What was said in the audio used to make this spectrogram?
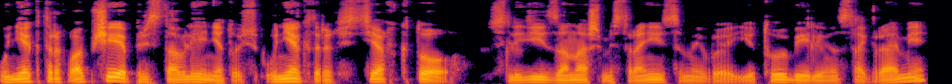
У некоторых вообще представление, то есть у некоторых из тех, кто следит за нашими страницами в Ютубе или в Инстаграме,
